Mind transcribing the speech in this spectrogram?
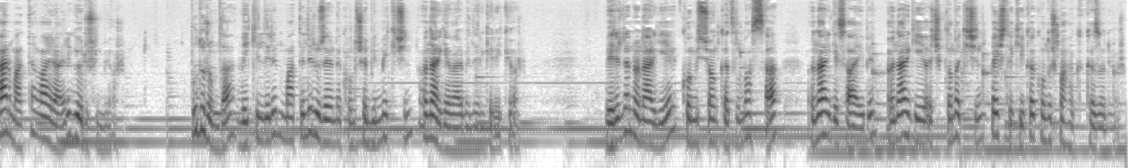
her madde ayrı ayrı görüşülmüyor. Bu durumda vekillerin maddeler üzerine konuşabilmek için önerge vermeleri gerekiyor. Verilen önergeye komisyon katılmazsa önerge sahibi önergeyi açıklamak için 5 dakika konuşma hakkı kazanıyor.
